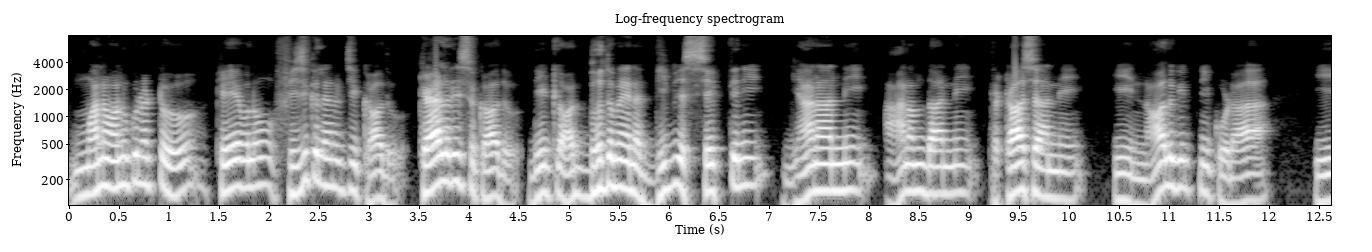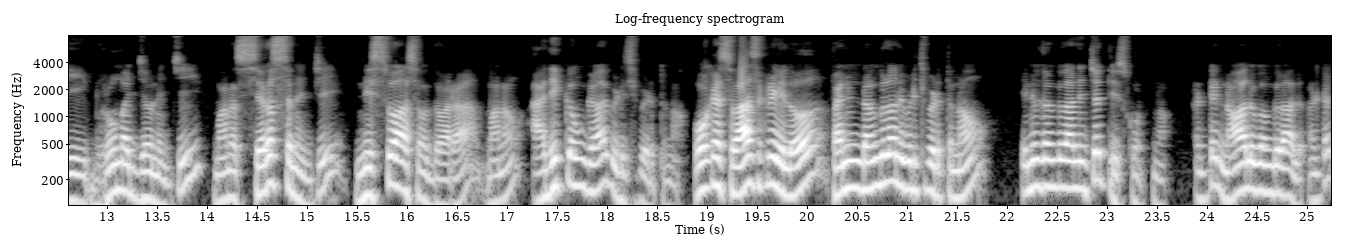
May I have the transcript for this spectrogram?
మనం అనుకున్నట్టు కేవలం ఫిజికల్ ఎనర్జీ కాదు క్యాలరీస్ కాదు. దీంట్లో అద్భుతమైన దివ్య శక్తిని జ్ఞానాన్ని ఆనందాన్ని ప్రకాశాన్ని ఈ నాలుగింటిని కూడా ఈ భూమధ్యం నుంచి మన శిరస్సు నుంచి నిశ్వాసం ద్వారా మనం అధికంగా విడిచిపెడుతున్నాం. ఒక శ్వాసక్రియలో పన్నెండు అంగుళాలు విడిచిపెడుతున్నాం ఎనిమిది అంగుళాల నుంచే తీసుకుంటున్నాం. అంటే నాలుగు అంగుళాలు అంటే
